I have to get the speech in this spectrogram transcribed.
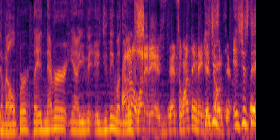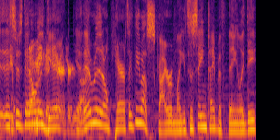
developer. They never, you know, you you think about the I don't know what it is. That's the one thing they just, just don't do. It's just they, it's just they don't, don't really care. Yeah, they really don't care. It's like think about Skyrim. Like it's the same type of thing. Like they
